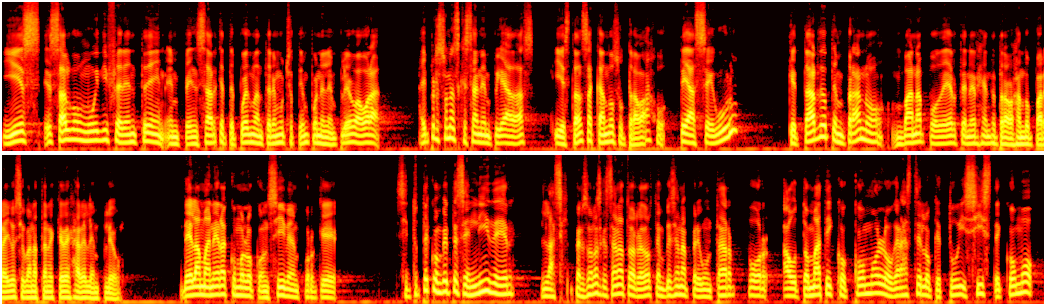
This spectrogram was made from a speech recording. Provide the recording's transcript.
Y es, es algo muy diferente en, pensar que te puedes mantener mucho tiempo en el empleo. Ahora, hay personas que están empleadas y están sacando su trabajo. Te aseguro que tarde o temprano van a poder tener gente trabajando para ellos y van a tener que dejar el empleo. de la manera como lo conciben, porque si tú te conviertes en líder, las personas que están a tu alrededor te empiezan a preguntar por automático cómo lograste lo que tú hiciste, cómo,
